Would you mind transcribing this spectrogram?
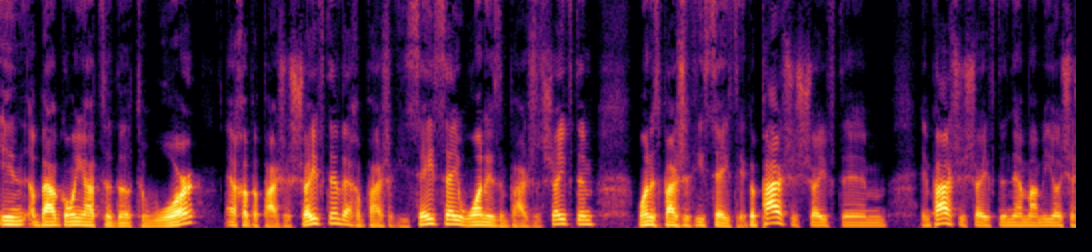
in about going out to the to war. Echad Parsha Shoftim, Echad Parsha Kisese. One is in Parsha Shoftim, one is Parsha Kisese. But Parsha Shoftim, in Parsha Shoftim, Nemami Yosha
